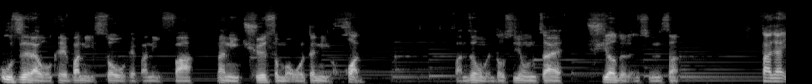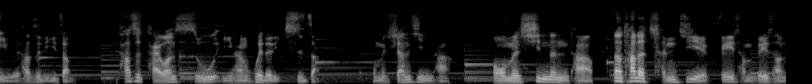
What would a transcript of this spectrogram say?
物资来我可以帮你收，我可以帮你发。那你缺什么，我等你换。反正我们都是用在需要的人身上。”大家以为他是里长，他是台湾食物银行会的理事长。我们相信他，我们信任他。那他的成绩也非常非常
